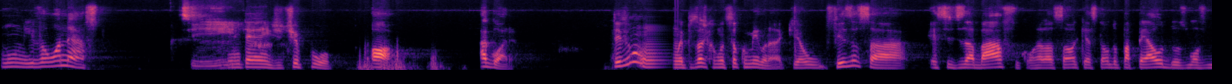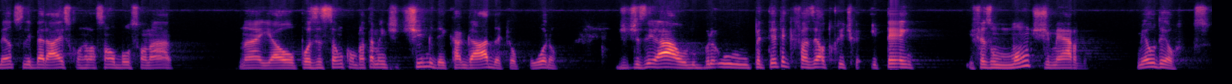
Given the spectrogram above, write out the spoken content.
num nível honesto. Sim. Entende? Tipo, Ó, agora. Teve um, um, episódio que aconteceu comigo, né? Que eu fiz essa, esse desabafo com relação à questão do papel dos movimentos liberais com relação ao Bolsonaro, né? E a oposição completamente tímida e cagada que oporam, de dizer, ah, o, o PT tem que fazer autocrítica. E tem. E fez um monte de merda. Meu Deus.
